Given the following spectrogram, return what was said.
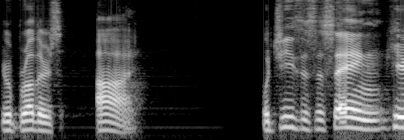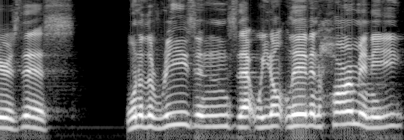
your brother's eye. What Jesus is saying here is this one of the reasons that we don't live in harmony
